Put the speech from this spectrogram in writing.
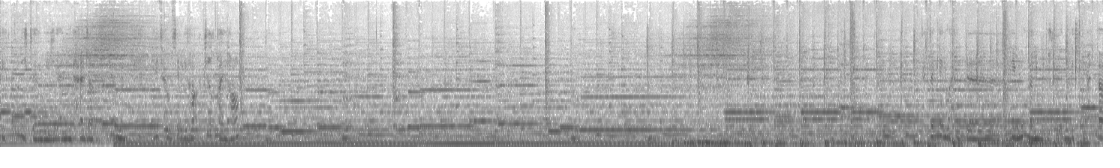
فيه كل التاويل يعني الحاجة كامل اللي تحوسي عليها تلقايها. واحد les moules راني وريت لكم حتى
